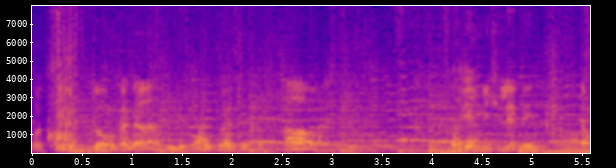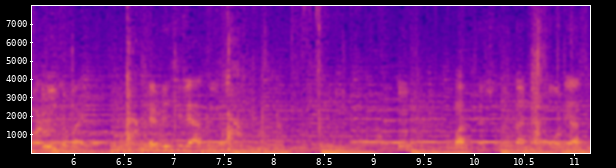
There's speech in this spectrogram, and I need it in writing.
অতিরিক্ত ওখানে ওই মিছিলে দিন তোমার তো ভাই এই মিছিলে আসিল বার্তে শুধু তাই না বডি আছে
